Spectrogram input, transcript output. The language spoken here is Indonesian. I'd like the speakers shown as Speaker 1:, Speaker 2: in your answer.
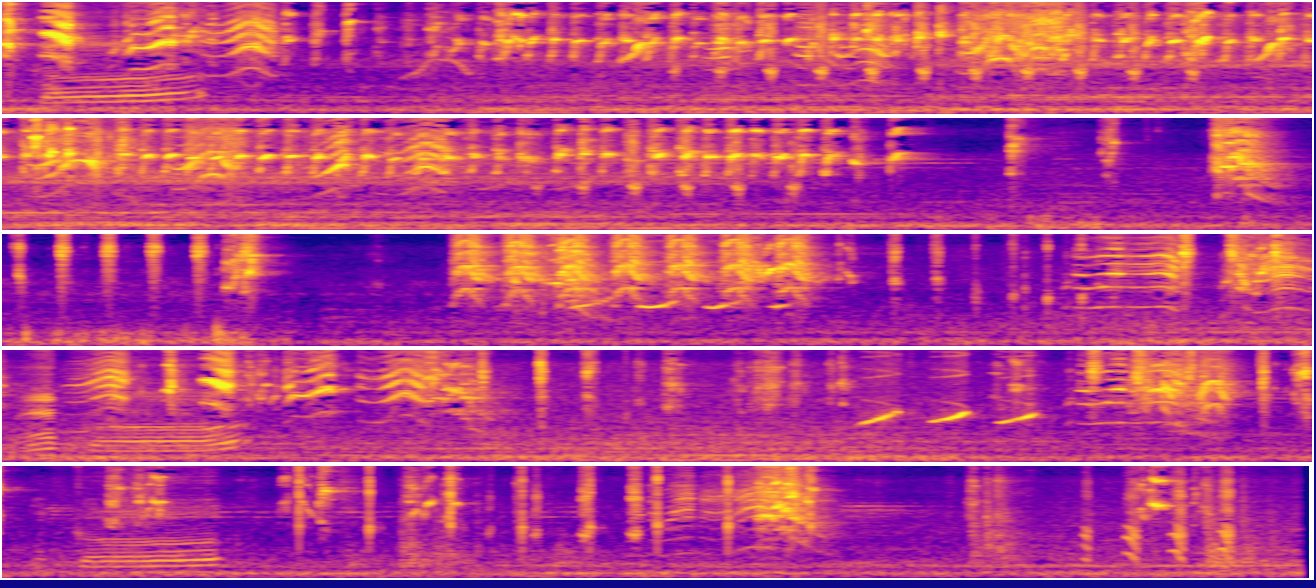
Speaker 1: Betul. Betul. Betul. Ha ha ha!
